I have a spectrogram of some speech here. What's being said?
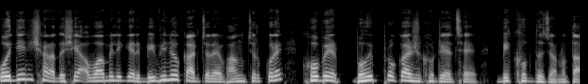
ওই দিন সারা দেশে আওয়ামী লীগের বিভিন্ন কার্যালয়ে ভাঙচুর করে ক্ষোভের বহিঃপ্রকাশ ঘটিয়েছে বিক্ষুব্ধ জনতা।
